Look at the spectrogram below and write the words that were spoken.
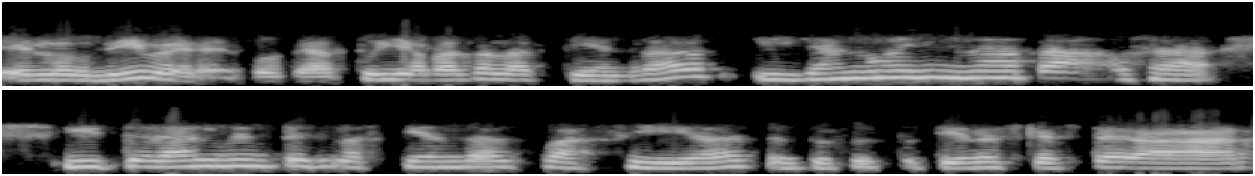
eh, los víveres, o sea, tú ya vas a las tiendas y ya no hay nada, o sea, literalmente las tiendas vacías, entonces tú tienes que esperar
